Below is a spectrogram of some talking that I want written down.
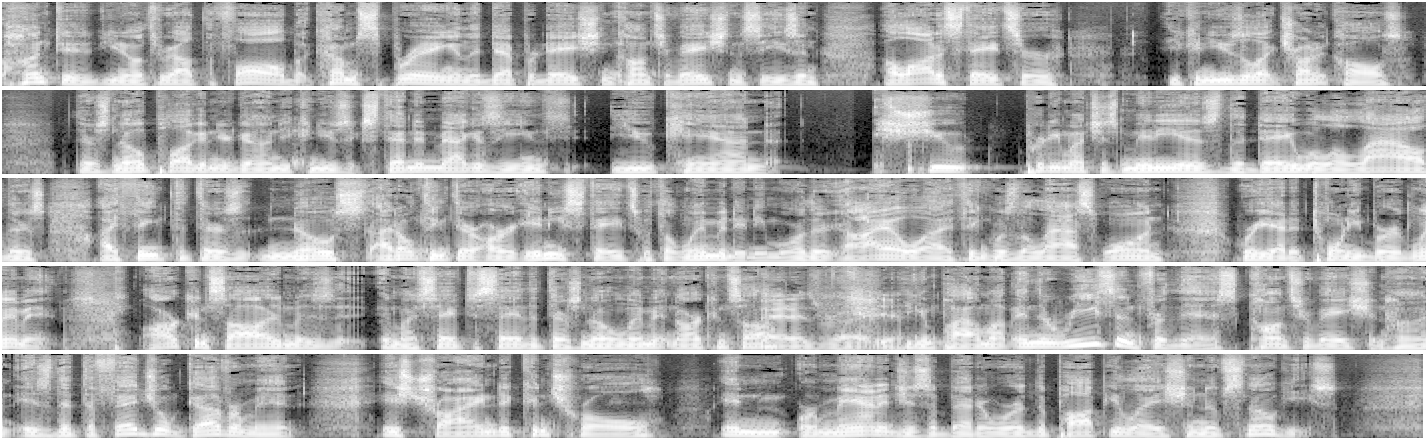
hunted, you know, throughout the fall, but come spring and the depredation conservation season, a lot of states are you can use electronic calls. There's no plug in your gun. You can use extended magazines. You can shoot pretty much as many as the day will allow. There's, I think that there's no, I don't think there are any states with a limit anymore. There, Iowa, I think, was the last one where you had a 20 bird limit. Arkansas, is, am I safe to say that there's no limit in Arkansas? That is right, yeah. You can pile them up. And the reason for this conservation hunt is that the federal government is trying to control in, or manage is a better word, the population of snow geese.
